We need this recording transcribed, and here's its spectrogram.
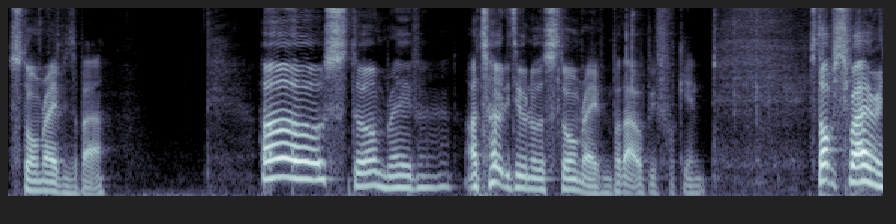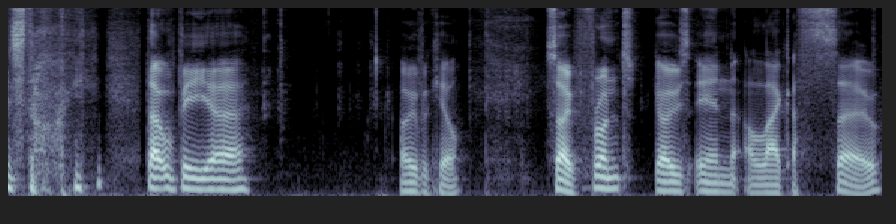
Storm Ravens are better. Oh, Storm Raven. I'd totally do another Storm Raven, but that would be fucking. Stop swearing, Stein. that would be uh, overkill. So, front goes in like so.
